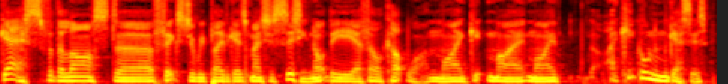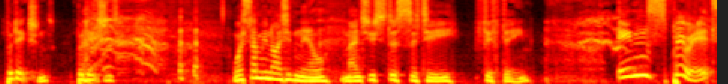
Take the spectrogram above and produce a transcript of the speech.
guess for the last uh, fixture we played against Manchester City, not the EFL Cup one, my my my, I keep calling them the guesses, predictions, predictions. West Ham United nil, Manchester City fifteen. In spirit,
